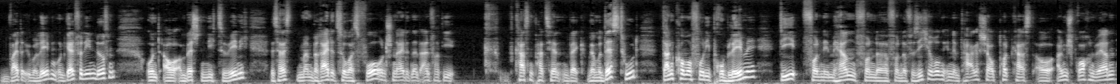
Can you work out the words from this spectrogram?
weiter überleben und Geld verdienen dürfen und auch am besten nicht zu wenig. Das heißt, man bereitet sowas vor und schneidet nicht einfach die Kassenpatienten weg. Wenn man das tut, dann kommen wir vor die Probleme, die von dem Herrn von der, von der Versicherung in dem Tagesschau-Podcast auch angesprochen werden,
